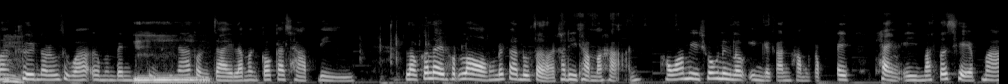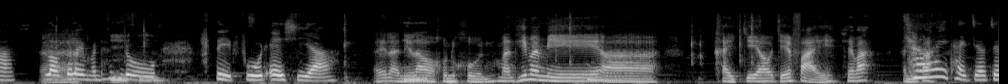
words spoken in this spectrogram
มากขึ้นเรารู้สึกว่าเออมันเป็นสิ่งที่น่าสนใจแล้วมันก็กระชับดี เราก็เลยทดลองด้วยการดูสารคดีทำอาหาร เพราะว่ามีช่วงหนึ่งเราอินกับการทำกับไอแข่งไอ MasterChef มาอ่าเราก็เลยมานั่งดู Street Food Asiaเอ้ยร้านนี้เราคุ้นๆมันที่มันมีอืมอ่าไข่เจียวเจ๊ไฝใช่ปะอันนี้ใช่ปะไข่เจียวเจ๊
